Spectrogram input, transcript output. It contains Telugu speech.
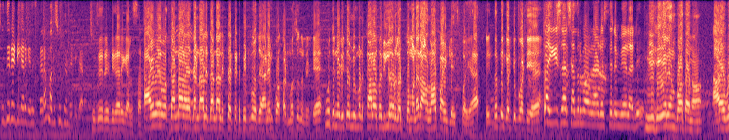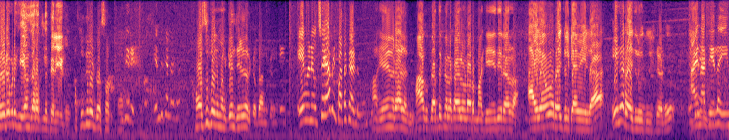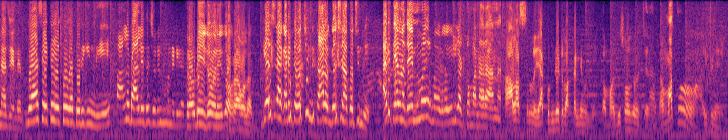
సుధీర్ రెడ్డి గారు గెలుస్తారా? మధుసూదన్ రెడ్డి గారు? సుధీర్ రెడ్డి గారికి వెళ్తారు ఆయన దండాలు దండాలు దండాలు ఇట్ట ఇట్ట పెట్టిపోతాయి ఆయన ఏం పోతాడు? మసూద్ రెడ్డి. కూతురు అడిగితే మిమ్మల్ని కాలువ ఒక ఇల్లు ఎవరు కట్టుకోమన్నారు? ఆమె లా పాయింట్లు వేసిపోయా? ఇద్దరిది గట్టి పోటీ. అలా ఈసారి చంద్రబాబు నాయుడు వస్తేనే మేలని. నీకు వేయాలని పోతాను. ఆడ పోయేటప్పటికి ఏం జరుగుతుందో తెలియదు. సుధీర్ రెడ్డి వస్తారు సుధీర్ రెడ్డి. ఎందుకలాగా? వసతి మనకేం చేయలేరు కదా దానికి ఏమైనా వచ్చాయా మీ పథకాలు? మాకేం రాలేదు. మాకు పెద్ద పిల్లకాయలు ఉన్నారు మాకు ఏది రాల. ఆయన ఏమో రైతులకి ఏమీ ఇలా ఈయన రైతులకు చూసినాడు. ఆయన చేయలే ఈయన చేయలేదు గ్యాస్ అయితే ఎక్కువగా పెరిగింది. పాలన బాగాలేదా జగన్మోహన్ రెడ్డి గారు? రౌడీ ఇదో ఒక ఉన్నది గెలిచినాక అడిగితే వచ్చింది కాలం గెలిచినాక వచ్చింది. అడిగితే మిమ్మల్ని ఇల్లు కట్టుకోమన్నారా అన్న. కాలస్తులు ఎక్కడుండేటి పక్కనే ఉంది. ఇంకా మధుసూదన్ వచ్చినాక మొత్తం అయిపోయినాయి.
